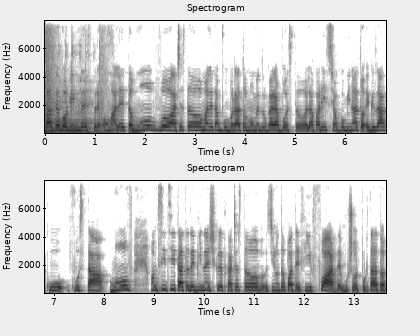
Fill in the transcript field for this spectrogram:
Departe vorbim despre o maletă mov. Această maletă am cumpărat-o în momentul în care am fost uh, la Paris și am combinat-o exact cu fusta mov. M-am simțit atât de bine și cred că această ținută poate fi foarte ușor purtată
